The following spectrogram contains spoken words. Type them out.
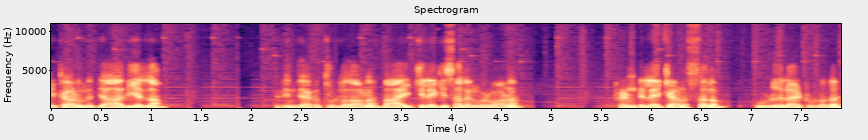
ഈ കാണുന്ന ജാതിയെല്ലാം ഇതിന്റെ അകത്തുള്ളതാണ്. ബാക്കിലേക്ക് സ്ഥലം കുറവാണ്. ഫ്രണ്ടിലേക്കാണ് സ്ഥലം കൂടുതലായിട്ടുള്ളത്.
